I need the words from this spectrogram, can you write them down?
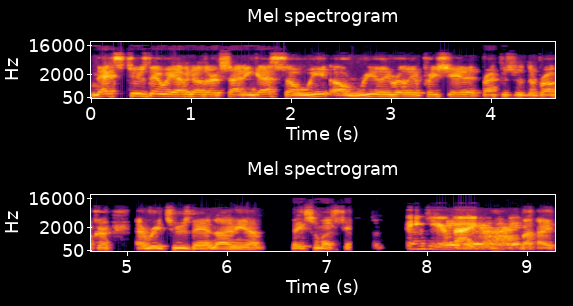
next Tuesday, we have another exciting guest. So we uh, really, really appreciate it. Breakfast with the Broker every Tuesday at 9 a.m. Thanks so much, Jason. Thank you. Bye. Bye.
